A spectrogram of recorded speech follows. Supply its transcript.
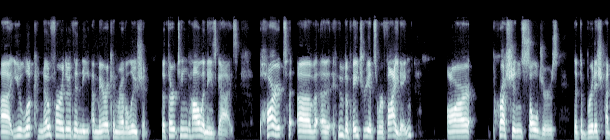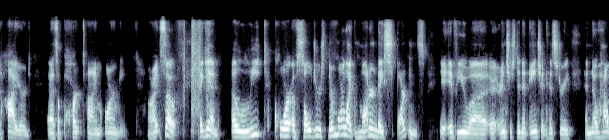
Uh, you look no further than the American Revolution, the 13 colonies guys. Part of uh, who the Patriots were fighting are Prussian soldiers that the British had hired as a part time army. All right. So, again, elite corps of soldiers. They're more like modern day Spartans if you uh, are interested in ancient history and know how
